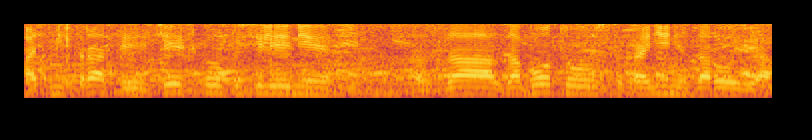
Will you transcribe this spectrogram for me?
администрации сельского поселения за заботу, сохранение здоровья.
